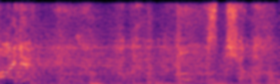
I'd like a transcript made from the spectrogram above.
Haydi. Bismillah.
